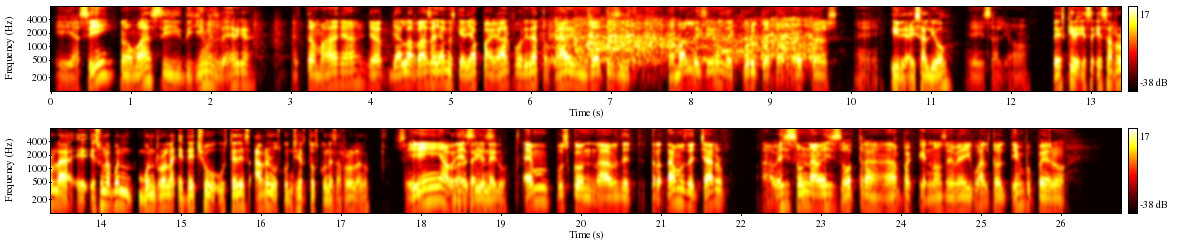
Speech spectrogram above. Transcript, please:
y así, nomás, y dijimos, verga, esta madre, ah, ya, ya la raza ya nos quería pagar por ir a tocar y nosotros y nomás le hicimos de puro cotorreo, pues. eh, Y de ahí salió. y ahí salió. Es que esa, esa rola eh, es una buen, buen rola. Eh, De hecho, ustedes abren los conciertos con esa rola, ¿no? Sí, a Con de veces. Gallo Negro. em, pues con, a- de- tratamos de echar a veces una, a veces otra, para que no se vea igual todo el tiempo, pero,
